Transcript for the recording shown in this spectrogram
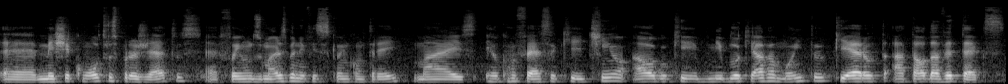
é, mexer com outros projetos. É, foi um dos maiores benefícios que eu encontrei, mas eu confesso que tinha algo que me bloqueava muito, que era a tal da VTEX.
